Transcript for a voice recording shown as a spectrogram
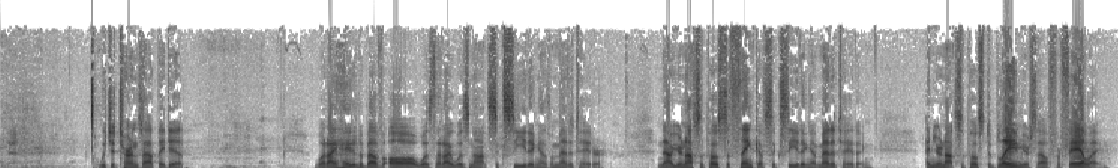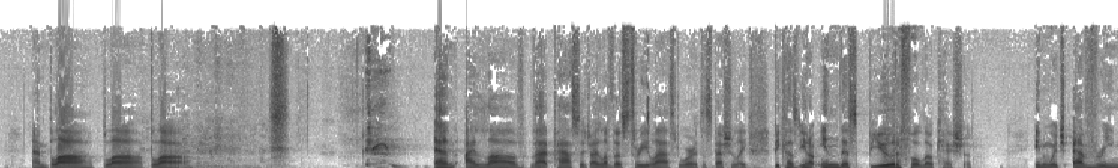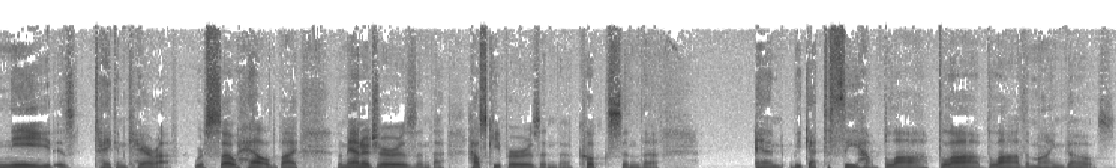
which it turns out they did. What I hated above all was that I was not succeeding as a meditator. Now, you're not supposed to think of succeeding at meditating, and you're not supposed to blame yourself for failing, and blah, blah, blah. and I love that passage. I love those three last words, especially, because, you know, in this beautiful location, in which every need is taken care of, we're so held by the managers and the housekeepers and the cooks and the and we get to see how blah blah blah the mind goes.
